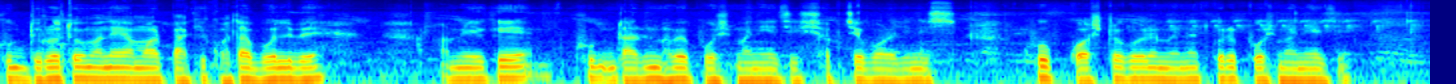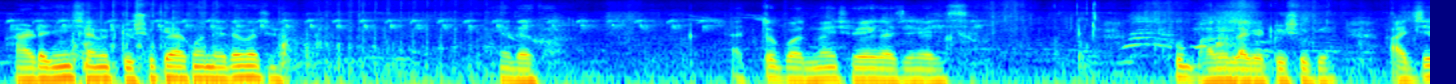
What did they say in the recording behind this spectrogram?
খুব দ্রুত মানে আমার পাখি কথা বলবে। আমি একে খুব দারুণভাবে পোষ মানিয়েছি, সবচেয়ে বড় জিনিস। খুব কষ্ট করে, মেহনত করে পোষ মানিয়েছি। আর একটা জিনিস, আমি টুসুকে এখন এ দেখেছ এ দেখো, এত বদমাইশ হয়ে গেছে গাইস খুব ভালো লাগে টুসুকে আর যে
